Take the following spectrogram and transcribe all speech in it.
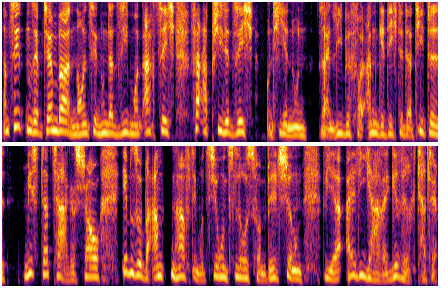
Am 10. September 1987 verabschiedet sich, und hier nun sein liebevoll angedichteter Titel, Mr. Tagesschau, ebenso beamtenhaft emotionslos vom Bildschirm, wie er all die Jahre gewirkt hatte.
